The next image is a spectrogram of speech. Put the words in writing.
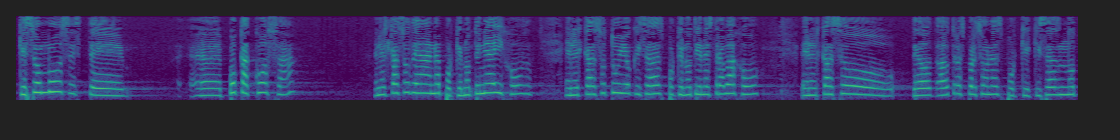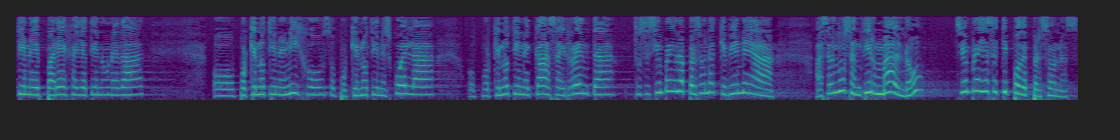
que somos este, eh, poca cosa, en el caso de Ana, porque no tenía hijos. En el caso tuyo, quizás porque no tienes trabajo. En el caso de otras personas, porque quizás no tiene pareja, ya tiene una edad. O porque no tienen hijos, o porque no tiene escuela, o porque no tiene casa y renta. Entonces siempre hay una persona que viene a, hacernos sentir mal, ¿no? Siempre hay ese tipo de personas.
